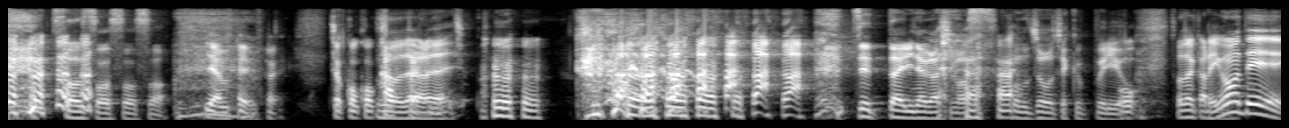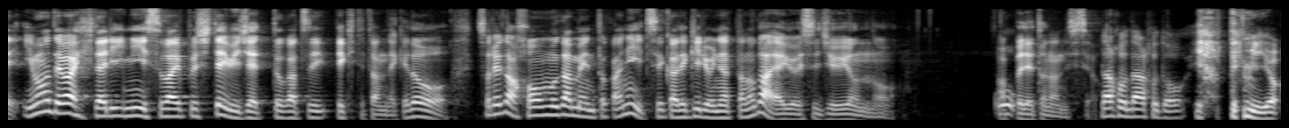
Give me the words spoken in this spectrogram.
そうそうそうそう。やばいやばい。ちょここカット 絶対に流します。この情弱っぷりを。お。そうだから今まで今までは左にスワイプしてウィジェットがついてきてたんだけどそれがホーム画面とかに追加できるようになったのが iOS14 のアップデートなんですよ。なるほどなるほど。やってみよ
